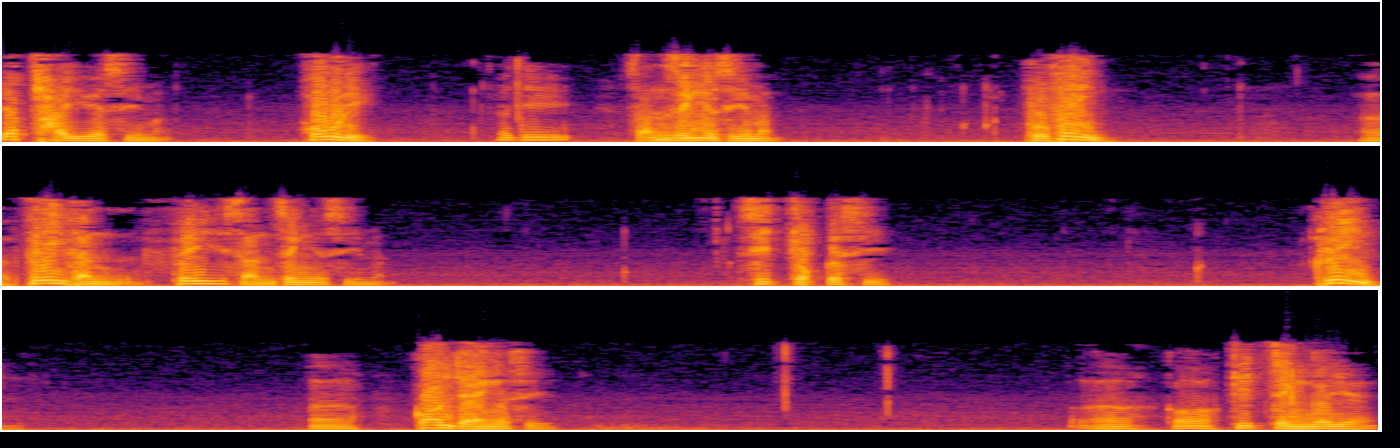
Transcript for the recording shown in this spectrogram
一切嘅事物，holy 一啲神圣嘅事物。profane 誒，非神非神圣嘅事物，褻瀆嘅事，clean 诶干净嘅事，诶，嗰個潔淨嘅嘢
